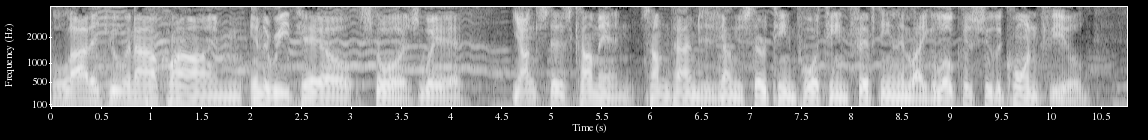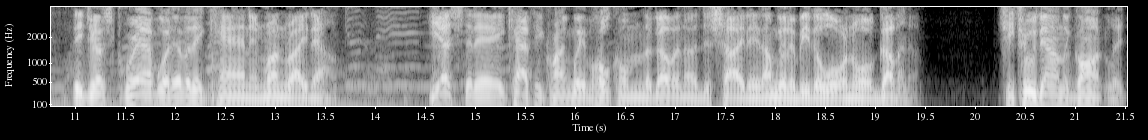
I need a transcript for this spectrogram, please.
A lot of juvenile crime in the retail stores where youngsters come in, sometimes as young as 13, 14, 15, and like locusts through the cornfield, they just grab whatever they can and run right out. Yesterday, Kathy Crime Wave Hochul, the governor, decided I'm going to be the law and order governor. She threw down the gauntlet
